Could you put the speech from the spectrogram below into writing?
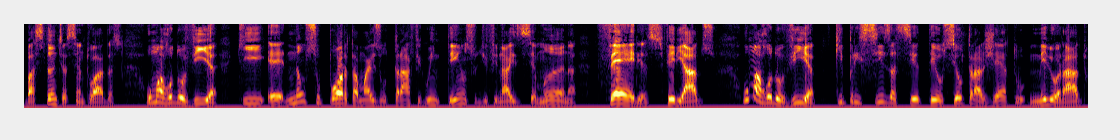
bastante acentuadas, uma rodovia que eh, não suporta mais o tráfego intenso de finais de semana, férias, feriados, uma rodovia que precisa ser, ter o seu trajeto melhorado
